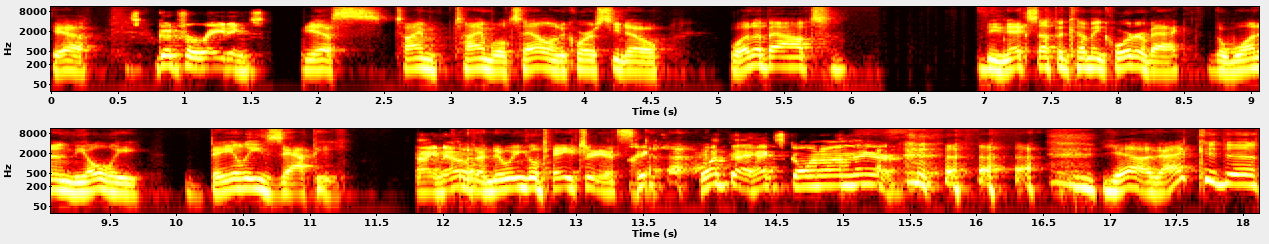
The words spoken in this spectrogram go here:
yeah. It's good for ratings. Yes, time time will tell. And of course, you know, what about the next up and coming quarterback, the one and the only Bailey Zappe I know. the New England Patriots? what the heck's going on there? yeah, that could. Uh,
